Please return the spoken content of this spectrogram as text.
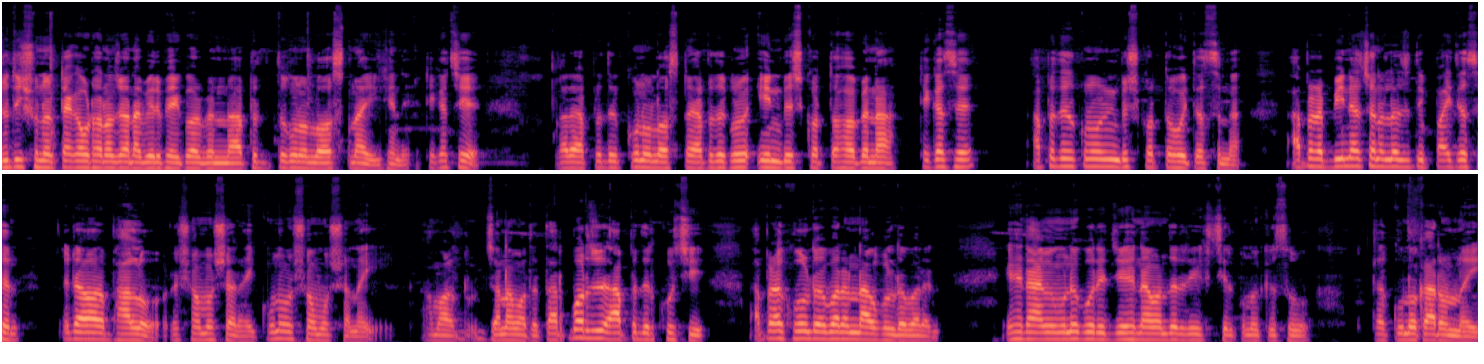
যদি শোনার টাকা উঠানো যায় না ভেরিফাই করবেন না, আপনাদের তো কোনো লস নাই এখানে, ঠিক আছে? আর আপনাদের কোনো লস নাই, আপনাদের কোনো ইনভেস্ট করতে হবে না, ঠিক আছে? আপনাদের কোনো ইনভেস্ট করতে হইতেছে না। আপনারা বিনা চ্যানেলে যদি পাইতেছেন, এটা ভালো, এটা সমস্যা নাই, কোনো সমস্যা নাই আমার জানা মতে। তারপর যদি আপনাদের খুশি, আপনারা খুলতে পারেন, নাও খুলতে পারেন। এখানে আমি মনে করি যে এখানে আমাদের রিস্কের কোনো কিছু, কোনো কারণ নাই।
